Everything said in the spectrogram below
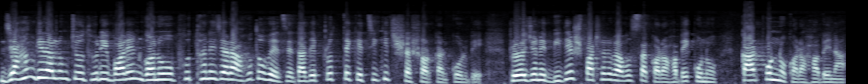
জাহাঙ্গীর আলম চৌধুরী বলেন, গণ অভ্যুত্থানে যারা আহত হয়েছে, তাদের প্রত্যেকে চিকিৎসা সরকার করবে। প্রয়োজনে বিদেশ পাঠানোর ব্যবস্থা করা হবে, কোনো কার্পণ্য করা হবে না।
